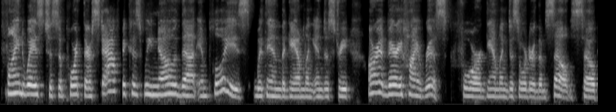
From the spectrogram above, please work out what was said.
find ways to support their staff because we know that employees within the gambling industry are at very high risk for gambling disorder themselves. So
